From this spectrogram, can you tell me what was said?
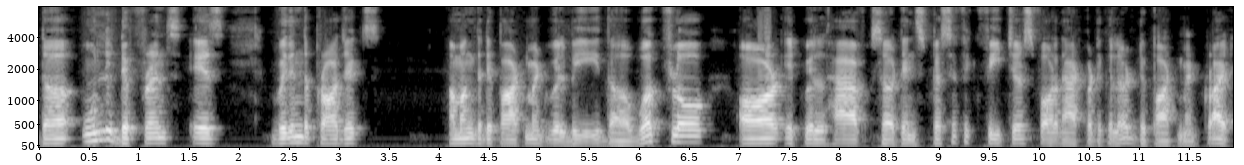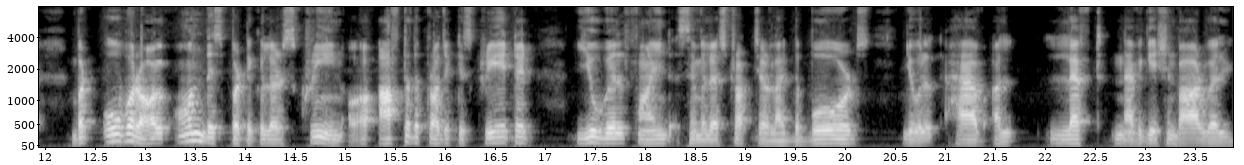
The only difference is within the projects among the department will be the workflow or it will have certain specific features for that particular department, right? But overall on this particular screen or after the project is created, you will find similar structure like the boards, you will have a left navigation bar where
